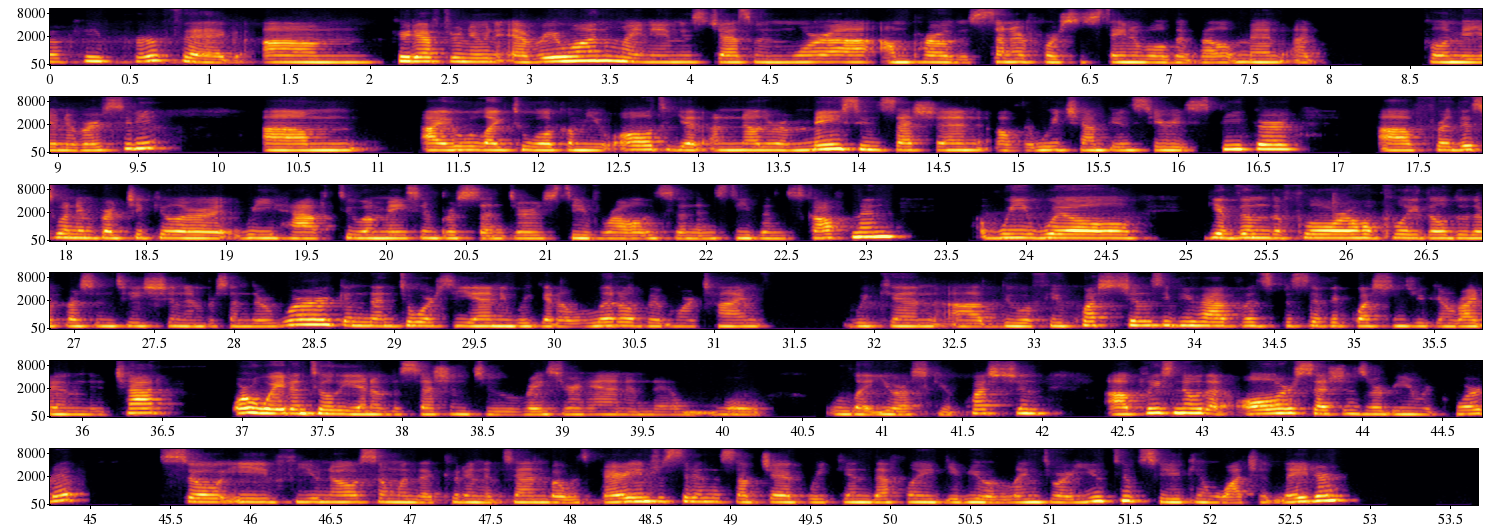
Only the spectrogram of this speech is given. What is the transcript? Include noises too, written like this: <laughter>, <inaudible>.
Okay, perfect. Um, good afternoon, everyone. My name is Jasmine Mora. I'm part of the Center for Sustainable Development at Columbia University. Um, I would like to welcome you all to yet another amazing session of the We Champion Series speaker. Uh, for this one in particular, we have two amazing presenters, Steve Rawlinson and Stephen Scoffham. We will give them the floor. Hopefully they'll do their presentation and present their work. And then towards the end, if we get a little bit more time, we can uh, do a few questions. If you have specific questions, you can write them in the chat or wait until the end of the session to raise your hand and then we'll, we'll let you ask your question. Uh, please know that all our sessions are being recorded. So if you know someone that couldn't attend but was very interested in the subject, we can definitely give you a link to our YouTube so you can watch it later.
